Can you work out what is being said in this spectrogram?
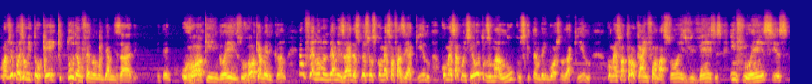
Mas depois eu me toquei que tudo é um fenômeno de amizade. Entende? O rock inglês, o rock americano, é um fenômeno de amizade. As pessoas começam a fazer aquilo, começam a conhecer outros malucos que também gostam daquilo, começam a trocar informações, vivências, influências,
